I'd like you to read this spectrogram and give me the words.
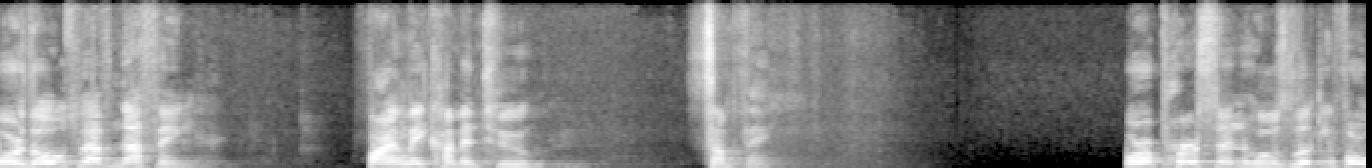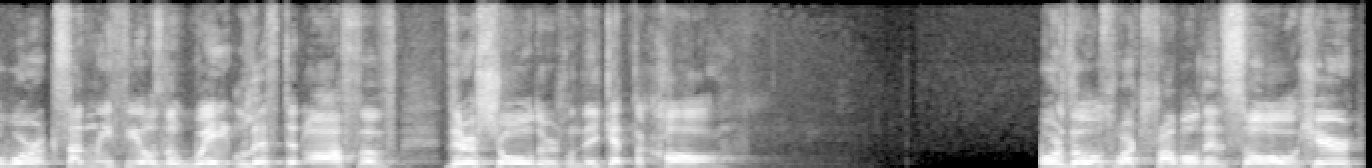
Or those who have nothing finally come into something. Or a person who's looking for work suddenly feels the weight lifted off of their shoulders when they get the call. Or those who are troubled in soul hear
